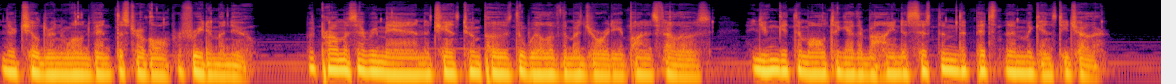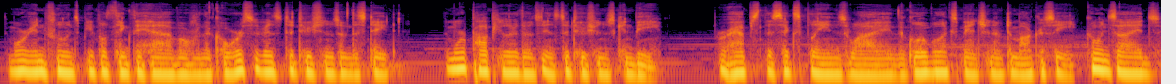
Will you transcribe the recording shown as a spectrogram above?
and their children will invent the struggle for freedom anew. But promise every man a chance to impose the will of the majority upon his fellows, and you can get them all together behind a system that pits them against each other. The more influence people think they have over the coercive institutions of the state, the more popular those institutions can be. Perhaps this explains why the global expansion of democracy coincides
